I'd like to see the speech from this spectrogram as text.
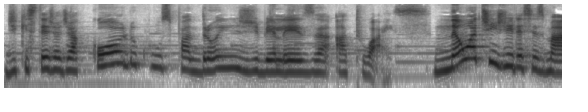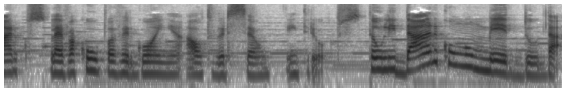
de que esteja de acordo com os padrões de beleza atuais. Não atingir esses marcos leva a culpa, vergonha, autoversão, entre outros. Então, lidar com o medo da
